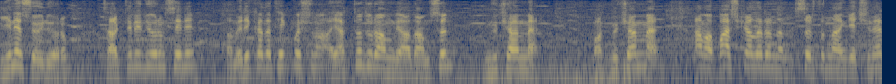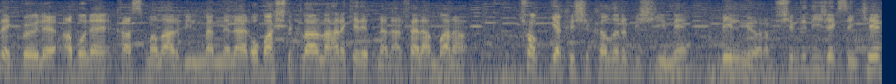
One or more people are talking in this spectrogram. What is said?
Yine söylüyorum, takdir ediyorum seni. Amerika'da tek başına ayakta duran bir adamsın. Mükemmel. Bak mükemmel. Ama başkalarının sırtından geçinerek böyle abone kasmalar bilmem neler o başlıklarla hareket etmeler falan bana çok yakışık alır bir şey mi bilmiyorum. Şimdi diyeceksin ki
